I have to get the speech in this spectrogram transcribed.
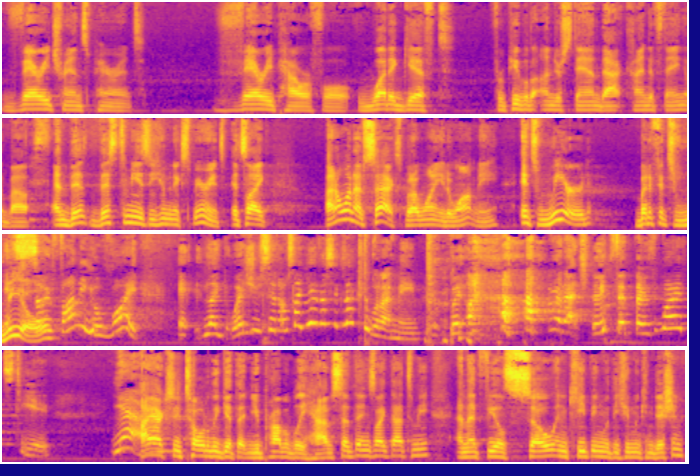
very transparent, very powerful. What a gift for people to understand that kind of thing about. And this, this to me is a human experience. It's like, I don't want to have sex, but I want you to want me. It's weird, but if it's real. So funny, you're right. It, like as you said, I was like, yeah, that's exactly what I mean. But I haven't actually said those words to you. Yeah. I actually totally get that. You probably have said things like that to me, and that feels so in keeping with the human condition.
